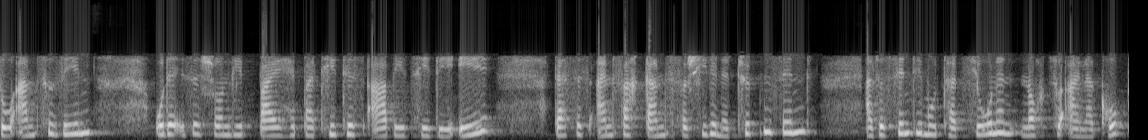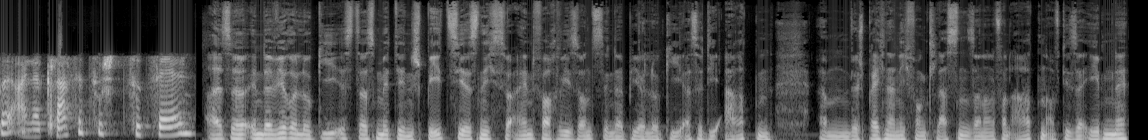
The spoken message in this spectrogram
so anzusehen? Oder ist es schon wie bei Hepatitis A, B, C, D, E, dass es einfach ganz verschiedene Typen sind? Also sind die Mutationen noch zu einer Gruppe, einer Klasse zu, zu zählen? Also in der Virologie ist das mit den Spezies nicht so einfach wie sonst in der Biologie. Also die Arten. Ähm, wir sprechen ja nicht von Klassen, sondern von Arten auf dieser Ebene.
